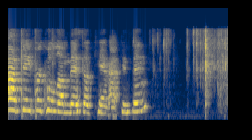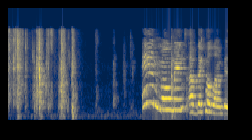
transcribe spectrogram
Update for Columbus of Cam Atkinson. And moments of the Columbus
